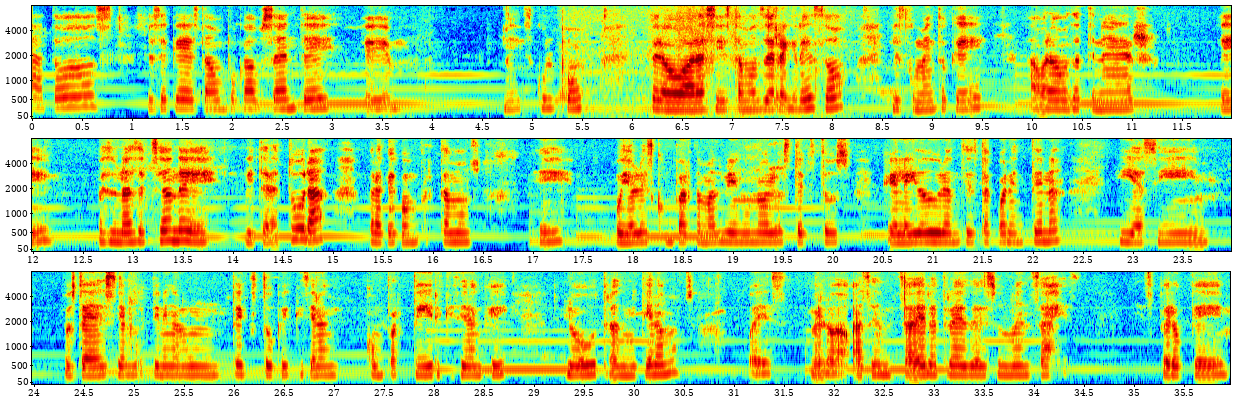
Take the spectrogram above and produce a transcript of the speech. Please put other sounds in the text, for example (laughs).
Hola a todos, yo sé que he estado un poco ausente, eh, me disculpo, pero ahora sí estamos de regreso. Les comento que ahora vamos a tener eh, pues una sección de literatura para que compartamos, eh, o yo les comparta más bien uno de los textos que he leído durante esta cuarentena y así ustedes si tienen algún texto que quisieran compartir, quisieran que lo transmitiéramos, pues me lo hacen saber a través de sus mensajes. Espero que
